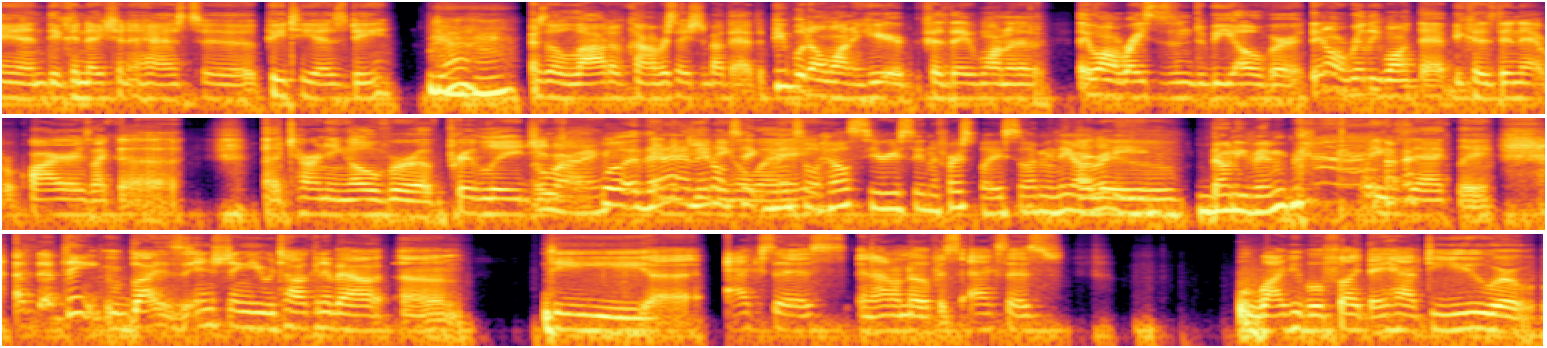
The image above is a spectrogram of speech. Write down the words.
and the connection it has to PTSD. yeah. Mhm. There's a lot of conversation about that. The people don't want to hear it because they want to. They want racism to be over. They don't really want that because then that requires like a a turning over of privilege. And, Right. Well, and that the and they don't take away. mental health seriously in the first place. So I mean, they already do. don't even. exactly. I, th- I think Blythe is interesting. You were talking about um, the uh, access, and I don't know if it's access why people feel like they have to you, or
